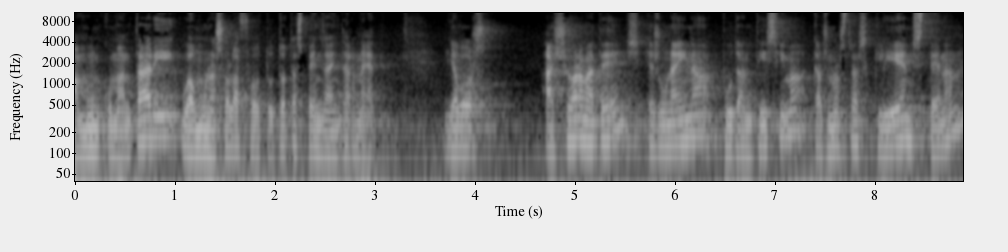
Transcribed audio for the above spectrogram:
amb un comentari o amb una sola foto, tot es penja a internet. Llavors, això ara mateix és una eina potentíssima que els nostres clients tenen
